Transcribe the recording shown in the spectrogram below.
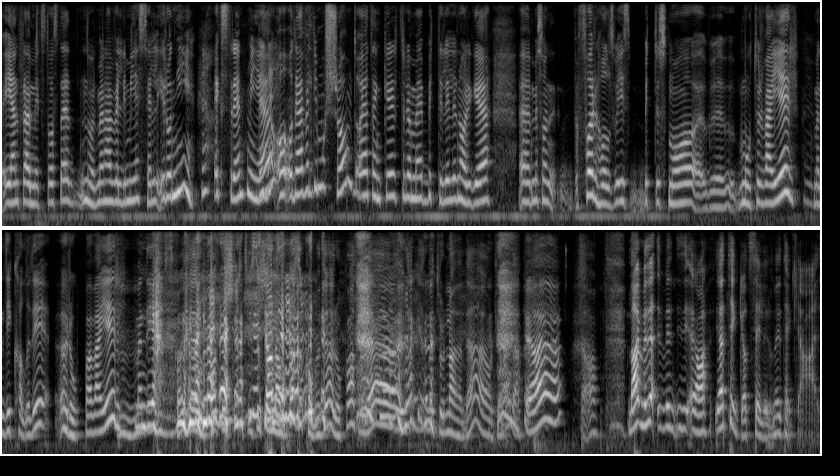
igjen fra mitt ståsted, nordmenn har veldig mye selvironi. Ekstremt mye. Og, og det er veldig morsomt. Og jeg tenker til og med bitte lille Norge eh, med sånn forholdsvis bitte små eh, motorveier, men de kaller de europaveier. Men de Skal til Europa til slutt. Hvis du ikke lander, så kommer du til Europa. Så det, er- det er ikke tull, nei. Det er ordentlig det. Ja, ja, ja. Ja. Nei, men, det, men ja, jeg tenker at selvironi tenker jeg er,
